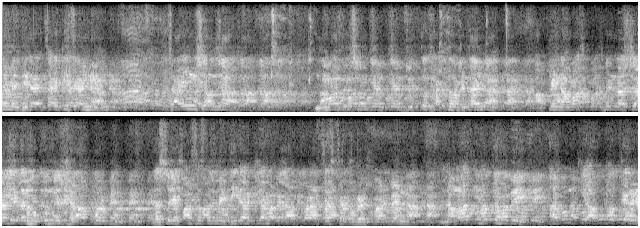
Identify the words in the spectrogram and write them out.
পাশে দিদার চাই কি চাই না? চাই ইনশাআল্লাহ। নামাজের সঙ্গে যুক্ত থাকতে হবে, তাই না? আপনি নামাজ পড়বেন না, শরীয়তের হুকুমের খেলাফ করবেন। রাসূলের পাঁচ আসলামের দিদার কীভাবে লাভ করার চেষ্টা করবেন, পারবেন না। নামাজি হতে হবে, এবং কি আবু বকরের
